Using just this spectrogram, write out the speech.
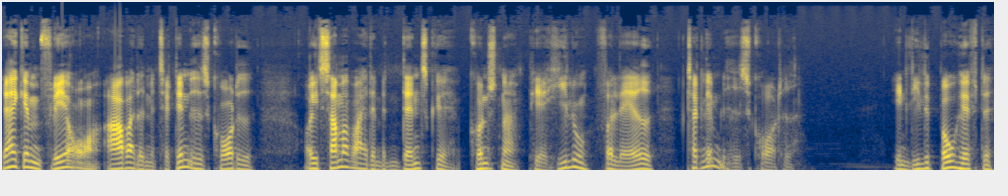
Jeg har igennem flere år arbejdet med taknemmelighedskortet, og i et samarbejde med den danske kunstner Per Hilo for lavet taknemmelighedskortet. En lille boghæfte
